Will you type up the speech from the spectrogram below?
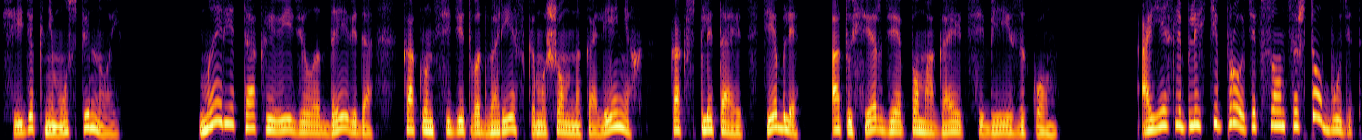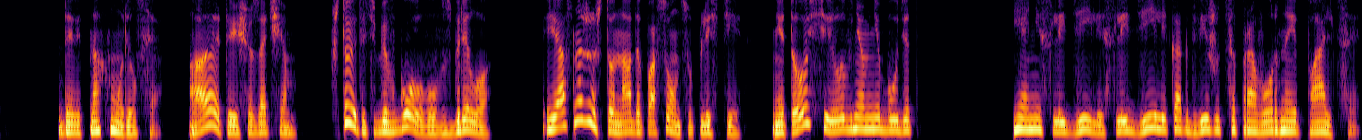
сидя к нему спиной». Мэри так и видела Дэвида, как он сидит во дворе с камышом на коленях, как сплетает стебли, от усердия помогает себе языком. «А если плести против солнца, что будет?» Дэвид нахмурился. «А это еще зачем? Что это тебе в голову взбрело? Ясно же, что надо по солнцу плести. Не то силы в нем не будет». И они следили, следили, как движутся проворные пальцы,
